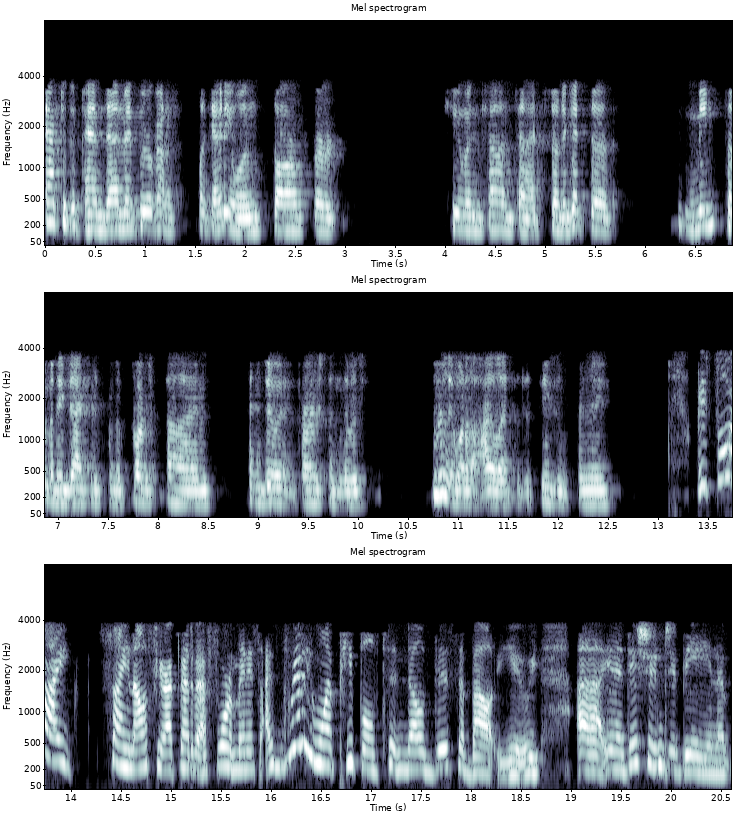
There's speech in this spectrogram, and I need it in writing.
after the pandemic, we were going to, like anyone, starve for human contact. So to get to meet some of these actors for the first time and do it in person. There was really one of the highlights of the season for me. Before I sign off here, I've got about four minutes. I really want people to know this about you. Uh, in addition to being a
